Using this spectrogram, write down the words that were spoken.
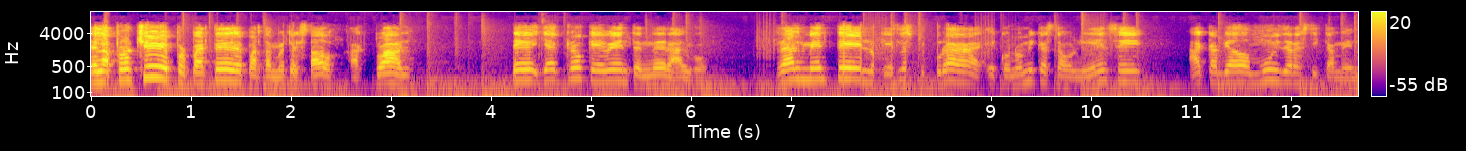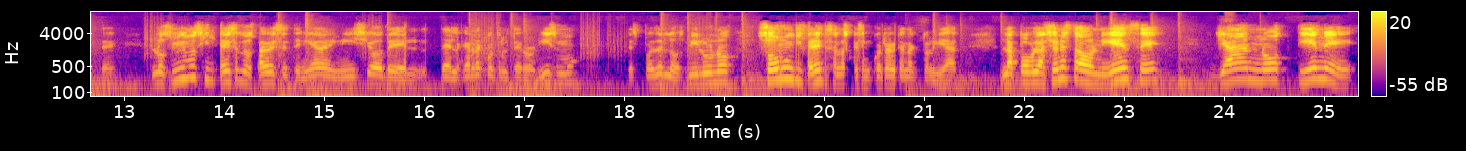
El aproche por parte del Departamento de Estado actual, ya creo que debe entender algo. Realmente lo que es la estructura económica estadounidense ha cambiado muy drásticamente. Los mismos intereses los cuales se tenían al inicio de la guerra contra el terrorismo, después del 2001 son muy diferentes a los que se encuentran en la actualidad. La población estadounidense ya no tiene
